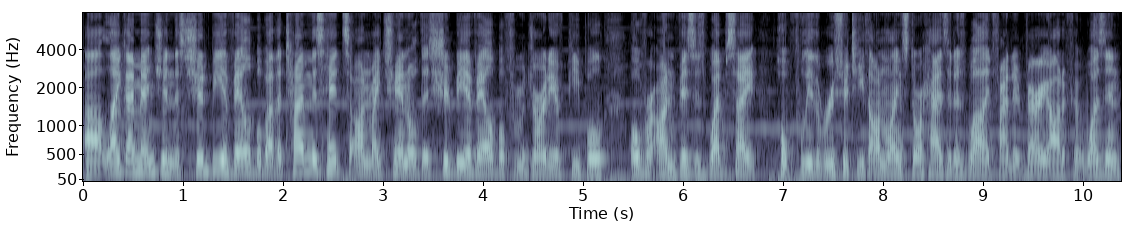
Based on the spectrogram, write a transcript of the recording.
Uh, like I mentioned, this should be available by the time this hits on my channel. This should be available for majority of people over on Viz's website. Hopefully, the Rooster Teeth online store has it as well. I'd find it very odd if it wasn't.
